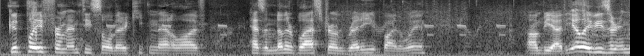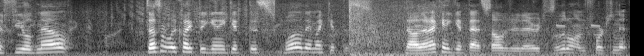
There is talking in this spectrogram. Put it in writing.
good play from Empty Soul there, keeping that alive. Has another blast drone ready, by the way. Um, but yeah, the LAVs are in the field now. Doesn't look like they're going to get this. Well, they might get this. No, they're not going to get that salvager there, which is a little unfortunate.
